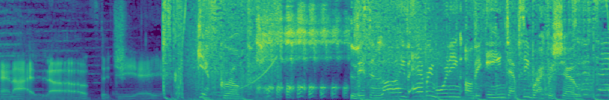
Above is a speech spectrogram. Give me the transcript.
And I love the GAA. Gift Grub. Listen live every morning on the Ian Dempsey Breakfast Show.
